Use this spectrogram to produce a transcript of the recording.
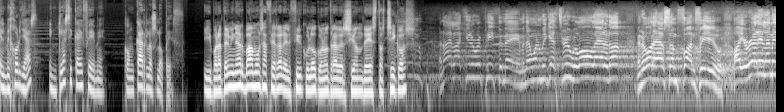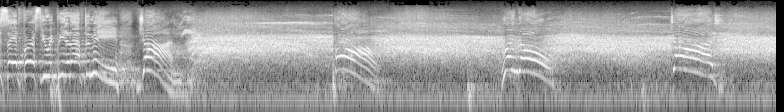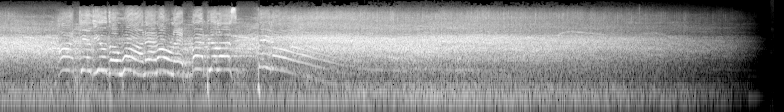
El mejor jazz en Clásica FM con Carlos López. Y para terminar vamos a cerrar el círculo con otra versión de estos chicos. And I'd like you to repeat the name, and then when we get through, we'll all add it up, and it ought to have some fun for you. Are you ready? Let me say it first. You repeat it after me. John. Paul. Ringo. I give you the one and only.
